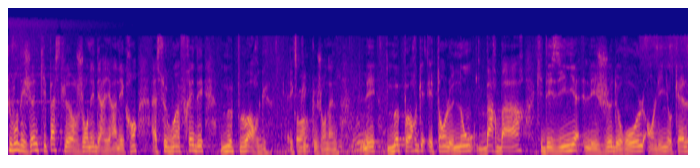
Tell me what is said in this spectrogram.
souvent des jeunes qui passent leur journée derrière un écran à se goinfrer des meuporgs, explique le journal. Les meuporgs étant le nom barbare qui désigne les jeux de rôle en ligne auxquels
